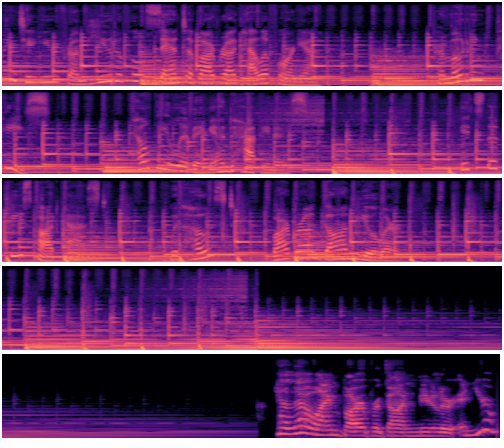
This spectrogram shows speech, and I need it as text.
Coming to you from beautiful Santa Barbara, California. Promoting peace, healthy living, and happiness. It's the Peace Podcast with host Barbara Gaughen Muller. Hello, I'm Barbara Gaughen Muller, and you're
